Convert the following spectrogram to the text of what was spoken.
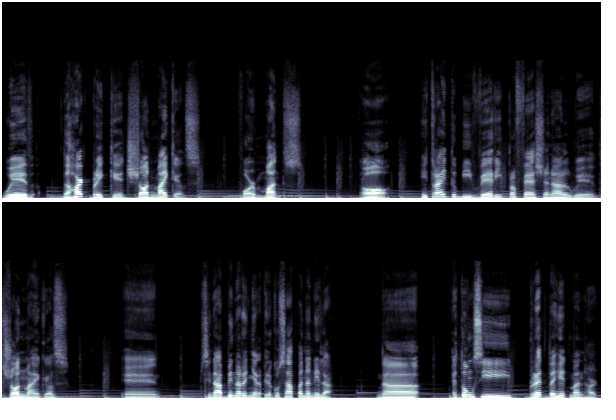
with the Heartbreak Kid Shawn Michaels for months. Oh, he tried to be very professional with Shawn Michaels and sinabi na rin niya, pinag-usapan na nila na itong si Bret the Hitman Hart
